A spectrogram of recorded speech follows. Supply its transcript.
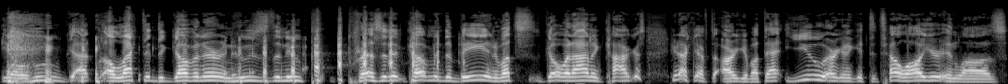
you know, who got elected to governor and who's the new p- president coming to be and what's going on in Congress. You're not going to have to argue about that. You are going to get to tell all your in laws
